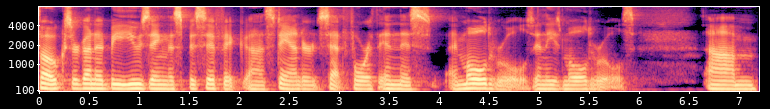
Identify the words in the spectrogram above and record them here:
folks are going to be using the specific uh, standards set forth in this uh, mold rules, in these mold rules. Um,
